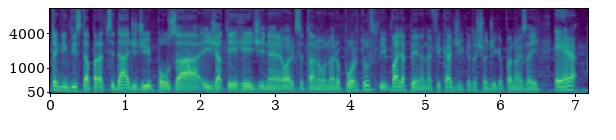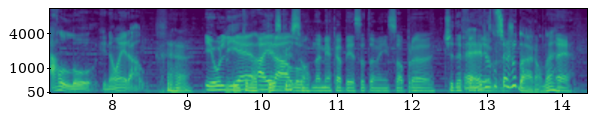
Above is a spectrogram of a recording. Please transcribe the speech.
Tendo em vista a praticidade de pousar e já ter rede, né, na hora que você tá no, no aeroporto, vale a pena, né? Fica a dica, deixa a dica pra nós aí. Air Alô e não Airalo. Eu li é na Airalo descrição. na minha cabeça também, só pra te defender. É, eles não se ajudaram, né? É.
